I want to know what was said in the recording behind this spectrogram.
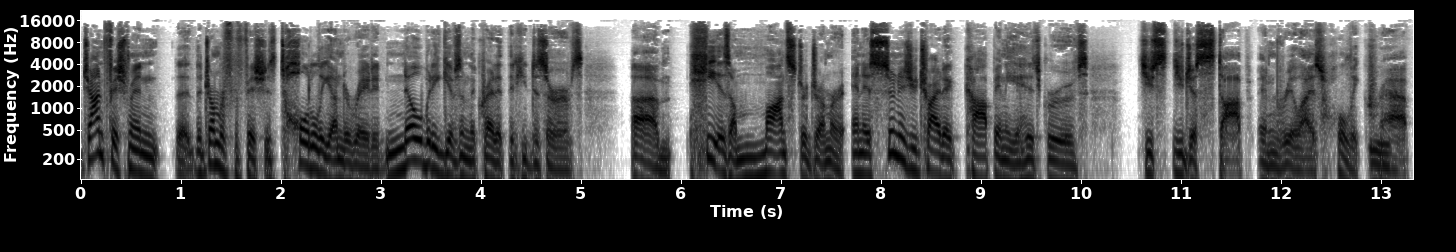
John Fishman, the, the, drummer for Phish, is totally underrated. Nobody gives him the credit that he deserves. Um, he is a monster drummer, and as soon as you try to cop any of his grooves, you you just stop and realize, holy crap!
